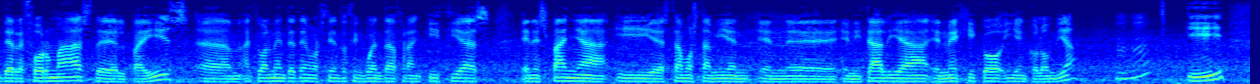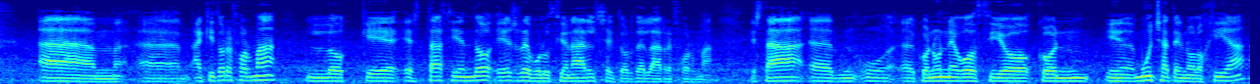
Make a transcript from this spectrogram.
de reformas del país. Eh, actualmente tenemos 150 franquicias en España y estamos también en, en Italia, en México y en Colombia. Y aquí tu reforma lo que está haciendo es revolucionar el sector de la reforma. Está em, eh, con un negocio con eh, mucha tecnología,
